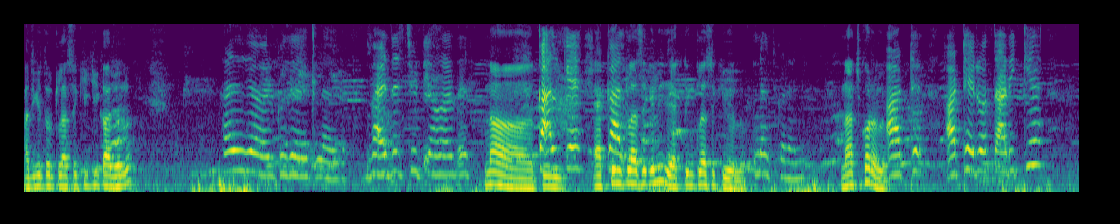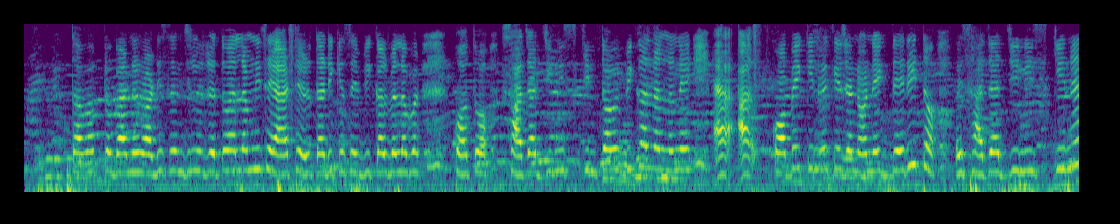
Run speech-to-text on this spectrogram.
আজকে তোর ক্লাসে কি কি কাজ হলো? না অ্যাক্টিং কাল- ক্লাসে গেলি অ্যাক্টিং ক্লাসে কি হলো? নাচ করালো। আঠেরো তারিখে তবে একটা গানের অডিশন ছিল যেতে পারলাম নি সেই আঠেরো তারিখে সেই বিকালবেলা আবার কত সাজার জিনিস কিনতে হবে বিকাল মানে কবে কিনবে কে জানে অনেক দেরি তো ওই সাজার জিনিস কিনে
